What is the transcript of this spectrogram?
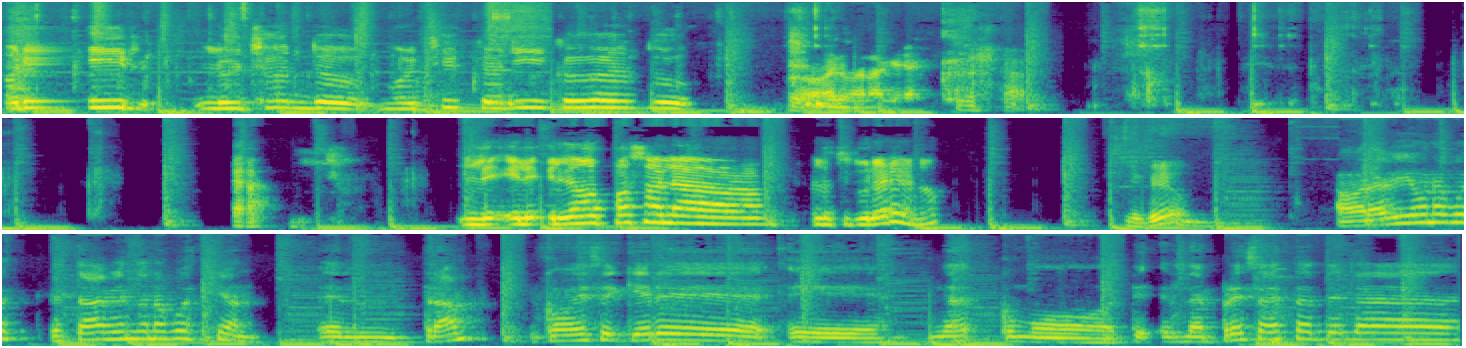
Morir luchando, marxista ni cagando. No, asco. Le, le- le damos paso a, la, a los titulares, ¿no? Yo creo. Ahora había una estaba viendo una cuestión. El Trump, como dice, quiere eh, como la empresa esta de la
